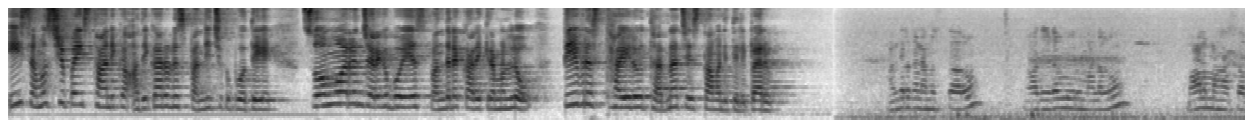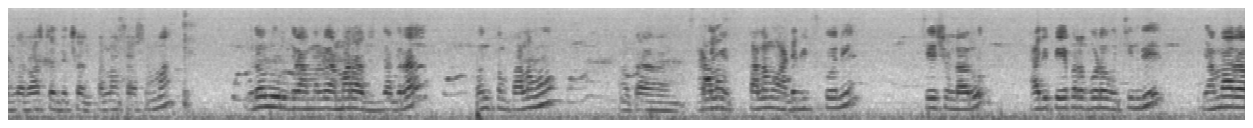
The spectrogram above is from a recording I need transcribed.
ఈ సమస్యపై స్థానిక అధికారులు స్పందించకపోతే సోమవారం జరగబోయే స్పందన కార్యక్రమంలో తీవ్ర స్థాయిలో ధర్నా చేస్తామని తెలిపారు. అందరికీ నమస్కారం. మాది ఇడవలూరు మండలం బాల మహాసభ రాష్ట్ర అధ్యక్షుడు పల్లం శాసమ్మ ఇడవలూరు గ్రామంలో ఎంఆర్ఆర్ దగ్గర కొంచెం పొలము ఒక పొలము స్థలము అడ్డగించుకొని చేసి ఉన్నారు అది పేపర్ కూడా వచ్చింది. ఎంఆర్ఓ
